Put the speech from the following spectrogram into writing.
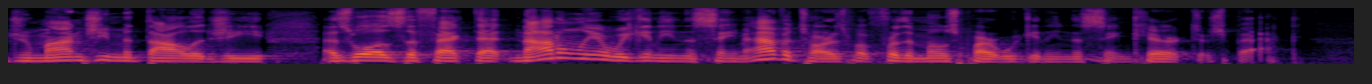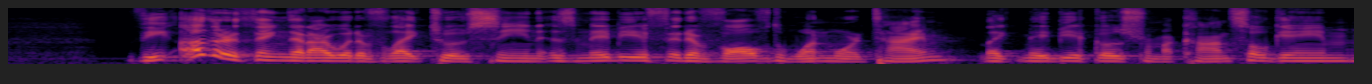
Jumanji mythology, as well as the fact that not only are we getting the same avatars, but for the most part, we're getting the same characters back. The other thing that I would have liked to have seen is maybe if it evolved one more time, like maybe it goes from a console game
